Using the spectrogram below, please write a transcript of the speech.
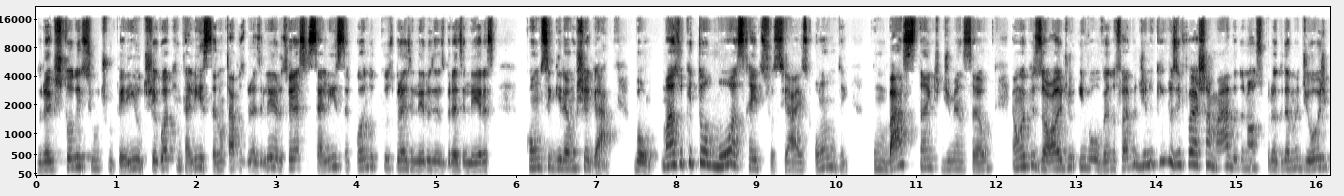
durante todo esse último período. Chegou a quinta lista, não estavam os brasileiros, veio a sexta lista, quando que os brasileiros e as brasileiras conseguirão chegar. Bom, mas o que tomou as redes sociais ontem com bastante dimensão. É um episódio envolvendo o Flávio Dino, que inclusive foi a chamada do nosso programa de hoje,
